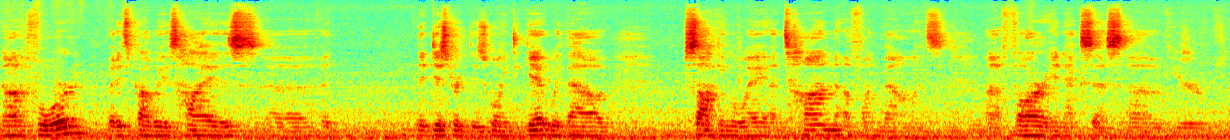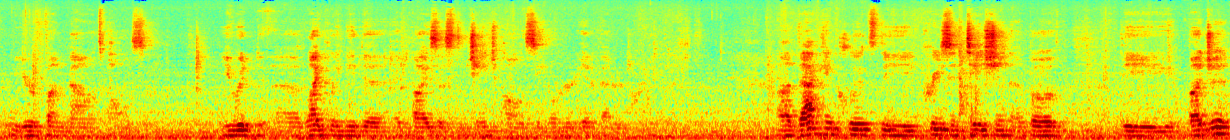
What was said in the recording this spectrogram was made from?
not a four, but it's probably as high as uh, a, the district is going to get without socking away a ton of fund balance, uh, far in excess of your your fund balance policy. You would uh, likely need to advise us to change policy in order to hit a better. Uh, that concludes the presentation of both the budget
